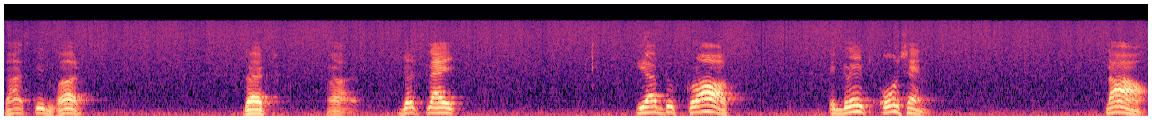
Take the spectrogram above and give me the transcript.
Sanskrit verse that uh, just like you have to cross a great ocean. Now,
